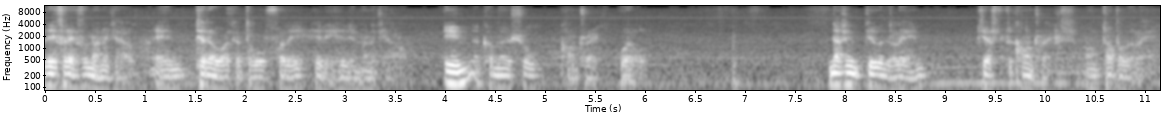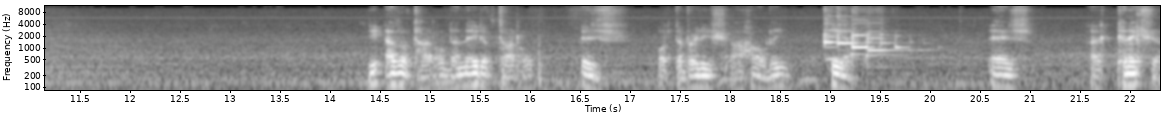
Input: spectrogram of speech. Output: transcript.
Rewharewa Manukau and Te Rawakato Whare Here Here Manukau in a commercial contract world. Nothing to do with the land, just the contracts on top of the land. The other title, the native title, is what the British are holding here as a connection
